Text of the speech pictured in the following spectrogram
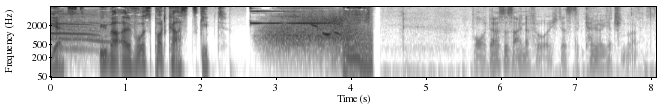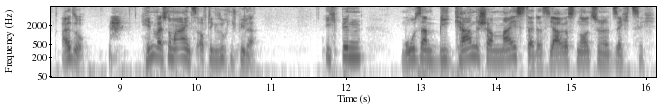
Jetzt überall, wo es Podcasts gibt. Boah, das ist einer für euch. Das kann ich euch jetzt schon sagen. Also, Hinweis Nummer 1 auf den gesuchten Spieler. Ich bin mosambikanischer Meister des Jahres 1960.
